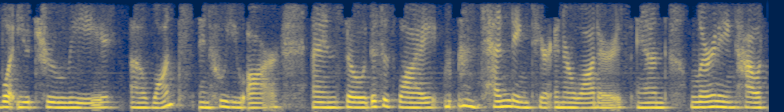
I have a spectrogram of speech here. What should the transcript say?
what you truly uh, want and who you are. And so this is why tending to your inner waters and learning how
